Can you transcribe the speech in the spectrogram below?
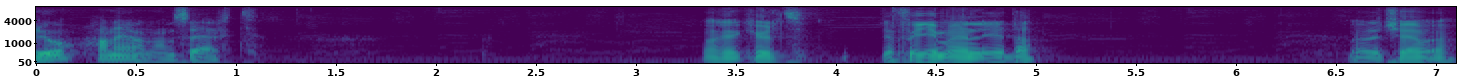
Jo, han er annonsert. Ok, kult. Du får gi meg en lyd, da. Når det kommer.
